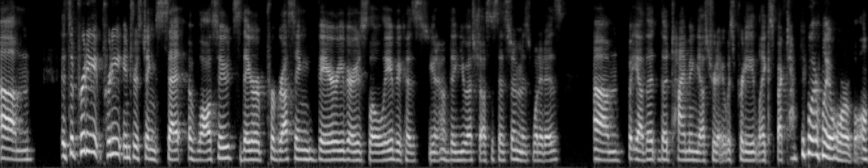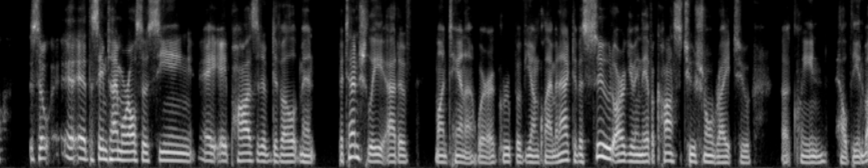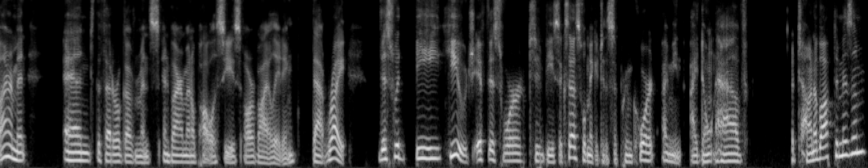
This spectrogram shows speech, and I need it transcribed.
um, it's a pretty pretty interesting set of lawsuits. They are progressing very very slowly because you know the us justice system is what it is. Um, but yeah the the timing yesterday was pretty like spectacularly horrible. So at the same time we're also seeing a, a positive development potentially out of Montana, where a group of young climate activists sued, arguing they have a constitutional right to a clean, healthy environment, and the federal government's environmental policies are violating that right. This would be huge if this were to be successful, make it to the Supreme Court. I mean, I don't have a ton of optimism.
